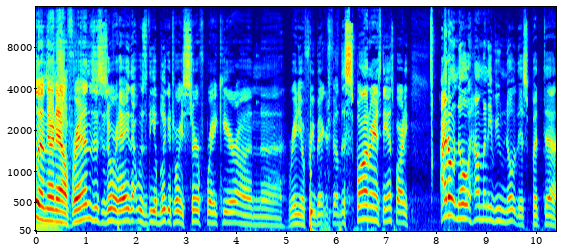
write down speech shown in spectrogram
Well, then, there now, friends. This is Jorge. That was the obligatory surf break here on uh, Radio Free Bakersfield. This Spawn Ranch Dance Party. I don't know how many of you know this, but uh,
